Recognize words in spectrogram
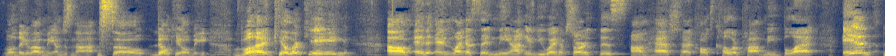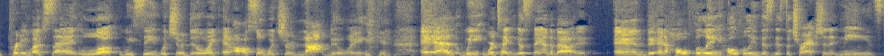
One thing about me, I'm just not. So don't kill me. But Killer King um, and, and like I said, Neon MUA have started this um, hashtag called ColourPop Me Black and pretty much saying, look, we see what you're doing and also what you're not doing. and we, we're taking a stand about it. And, and hopefully, hopefully this gets the traction it needs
